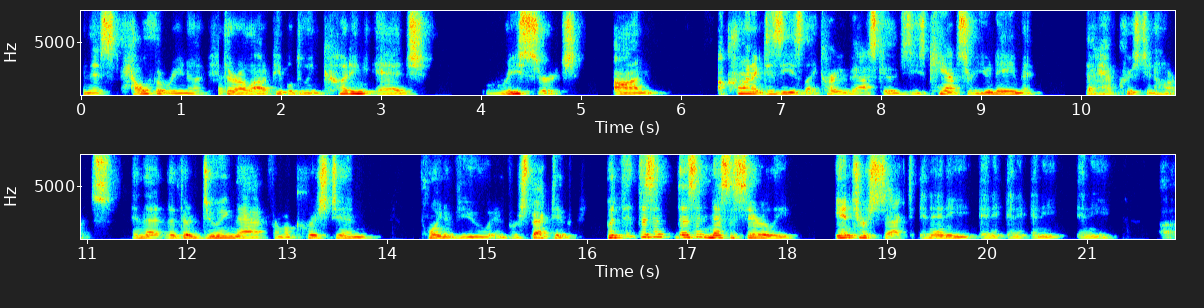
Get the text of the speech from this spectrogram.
In this health arena, there are a lot of people doing cutting edge research on a chronic disease like cardiovascular disease, cancer, you name it, that have Christian hearts, and that, that they're doing that from a Christian point of view and perspective, but it doesn't doesn't necessarily intersect in any any any any, any uh,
